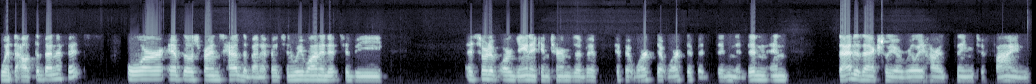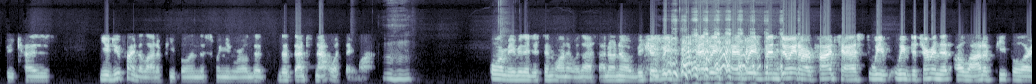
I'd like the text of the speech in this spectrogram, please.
without the benefits, or if those friends had the benefits, and we wanted it to be it's sort of organic in terms of if, if it worked, it worked. If it didn't, it didn't. And that is actually a really hard thing to find because you do find a lot of people in the swinging world that, that that's not what they want. Mm-hmm. Or maybe they just didn't want it with us. I don't know because we, as, we've, as we've been doing our podcast, we've we've determined that a lot of people are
